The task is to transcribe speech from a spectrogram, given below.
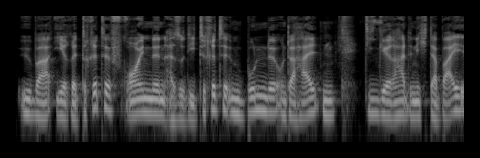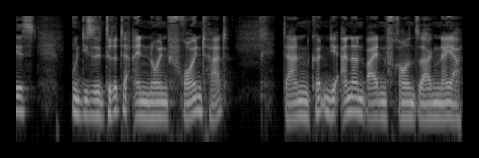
über ihre dritte Freundin, also die dritte im Bunde unterhalten, die gerade nicht dabei ist, und diese dritte einen neuen Freund hat, dann könnten die anderen beiden Frauen sagen, naja,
